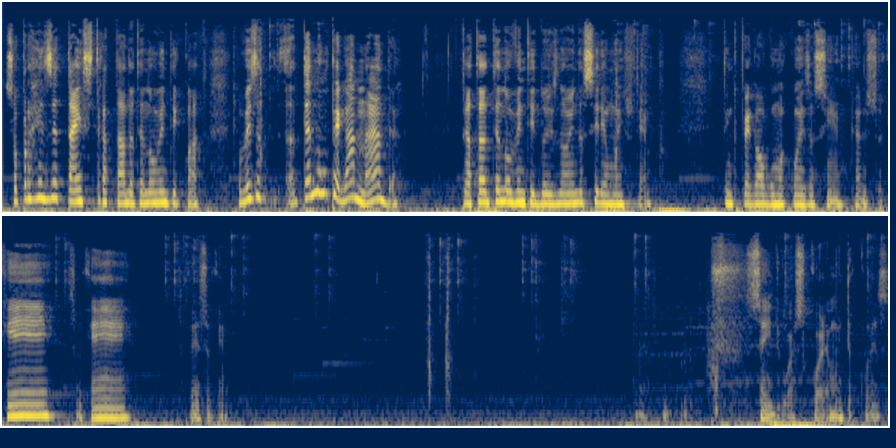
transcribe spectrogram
Só pra resetar esse tratado até 94. Talvez até não pegar nada. Tratado até 92 não, ainda seria muito tempo. Tem que pegar alguma coisa assim. Quero isso aqui, isso aqui, isso aqui, isso aqui. Sand War Score é muita coisa.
